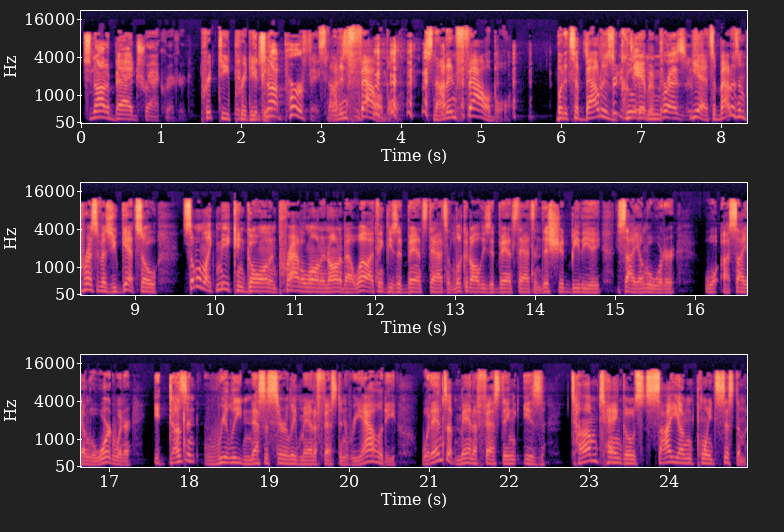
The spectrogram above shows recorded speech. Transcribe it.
It's not a bad track record. Pretty, pretty good. it's good. not perfect. It's not infallible. it's not infallible, but it's about as pretty good. damn impressive. Yeah, it's about as impressive as you get. So someone like me can go on and prattle on and on about, well, I think these advanced stats and look at all these advanced stats and this should be the Cy Young Award, uh, Cy Young Award winner. It doesn't really necessarily manifest in reality. What ends up manifesting is Tom Tango's Cy Young point system.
